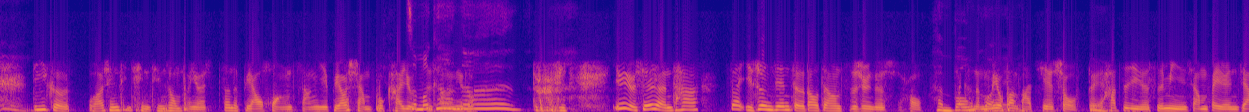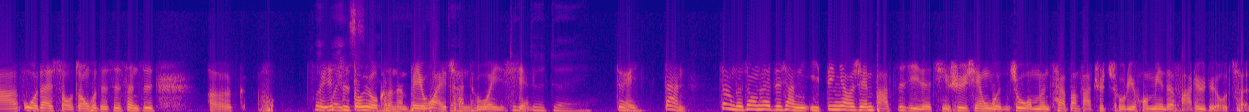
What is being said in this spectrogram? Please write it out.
嗯、第一个我要先请听众朋友真的不要慌张，也不要想不开，有怎么可能？对，因为有些人他。在一瞬间得到这样资讯的时候，很崩溃，可能没有办法接受，对他自己的私密影像被人家握在手中，或者是甚至呃，随时都有可能被外传的危险。对对对，对。但这样的状态之下，你一定要先把自己的情绪先稳住，我们才有办法去处理后面的法律流程。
